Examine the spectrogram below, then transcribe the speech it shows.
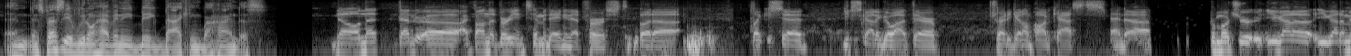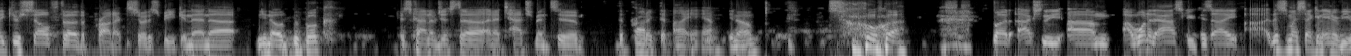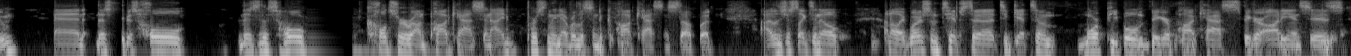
and especially if we don't have any big backing behind us. No, and that that uh, I found that very intimidating at first. But uh, like you said, you just got to go out there, try to get on podcasts, and uh, promote your. You gotta you gotta make yourself the the product, so to speak. And then uh, you know the book is kind of just uh, an attachment to the product that I am. You know, so. Uh, but actually, um, I wanted to ask you because I uh, this is my second interview, and this this whole there's this whole culture around podcasts, and I personally never listen to podcasts and stuff, but I would just like to know, I don't know, like what are some tips to to get to more people, bigger podcasts, bigger audiences?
